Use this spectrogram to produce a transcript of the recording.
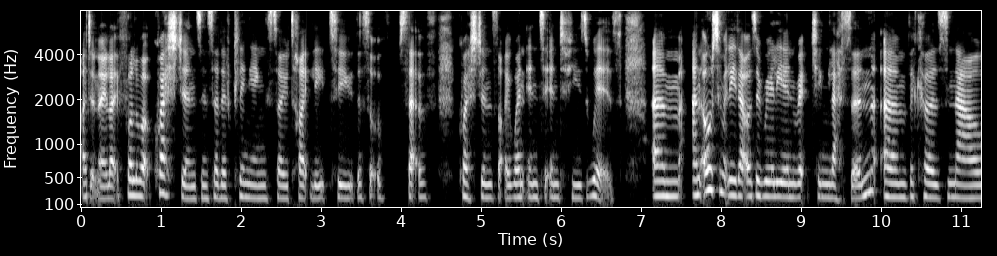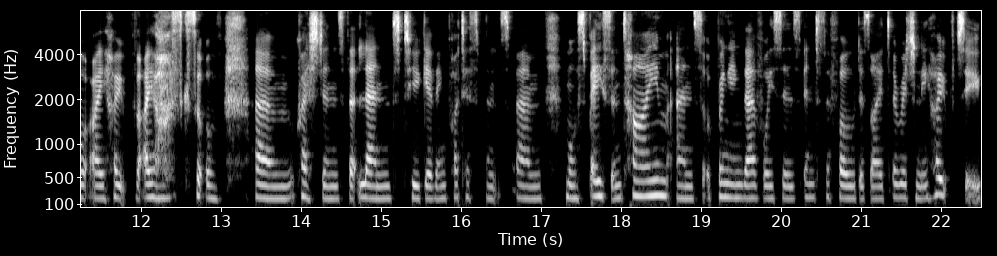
I don't know, like follow up questions instead of clinging so tightly to the sort of set of questions that I went into interviews with. Um, and ultimately, that was a really enriching lesson um, because now I hope that I ask sort of um, questions that lend to giving participants um, more space and time and sort of bringing their voices into the fold as I'd originally hoped to.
